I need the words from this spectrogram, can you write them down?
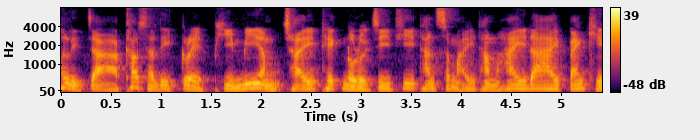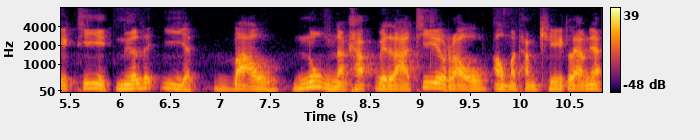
ผลิตจากข้าวสาลีเกรดพรีเมียม ใช้เทคโนโลยีที่ทันสมัยทำให้ได้แป้งเค้กที่เนื้อละเอียด เบานุ่มนะครับ เวลาที่เราเอามาทำเค้กแล้วเนี่ย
